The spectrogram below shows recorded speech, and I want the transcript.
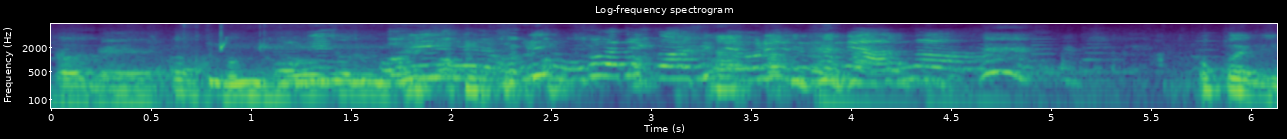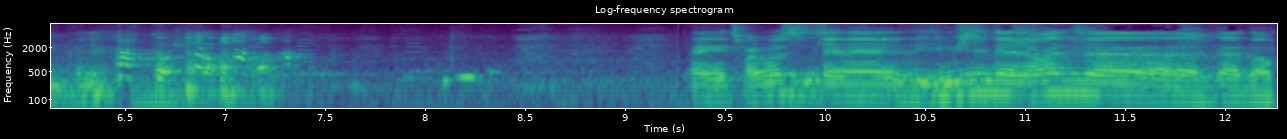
그러게. 너무 우리, 무거워졌는데 우리는, 우리는 울어야 될 것 같은데 우리는 눈에 안 나와. 뽀뽀해드릴까요? 아니, 젊었을 때는 임신되는 환자가 너무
